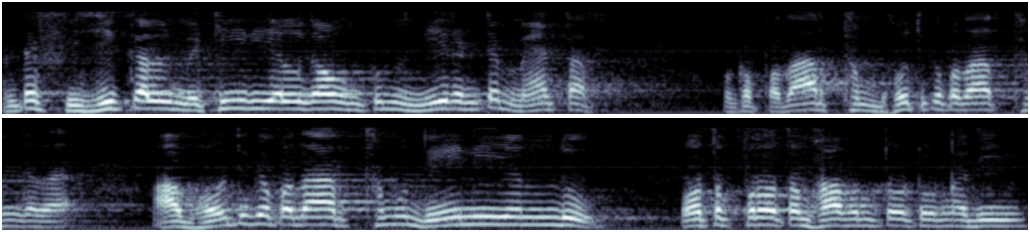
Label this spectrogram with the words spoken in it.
అంటే ఫిజికల్ మెటీరియల్గా ఉంటుంది. నీరంటే మ్యాటర్. ఒక పదార్థం భౌతిక పదార్థం కదా. ఆ భౌతిక పదార్థము దేని ఎందు ఓతప్రోత భావంతో ఉన్నది?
